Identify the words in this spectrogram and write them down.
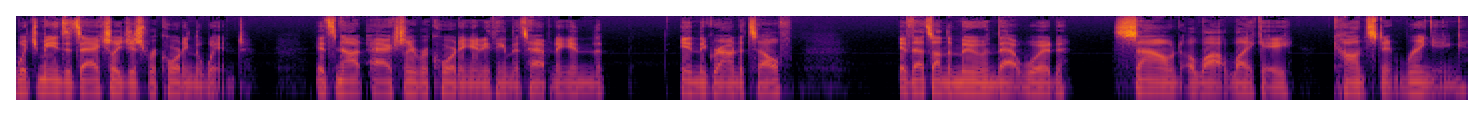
which means it's actually just recording the wind. It's not actually recording anything that's happening in the in the ground itself. If that's on the moon, that would sound a lot like a constant ringing.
